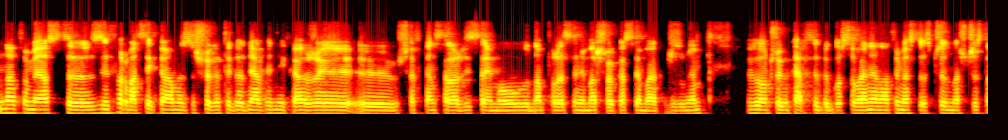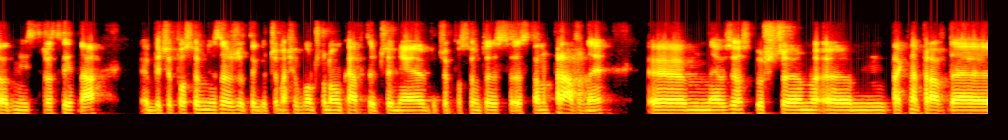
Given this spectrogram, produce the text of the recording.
natomiast e, z informacji, jakie mamy z zeszłego tygodnia, wynika, że e, szef kancelarii Sejmu na polecenie marszałka Sejmu, jak rozumiem, wyłączył im karty do głosowania. Natomiast to jest czynność czysto administracyjna. Bycie posłem nie zależy od tego, czy ma się włączoną kartę, czy nie. Bycie posłem to jest stan prawny. W związku z czym tak naprawdę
